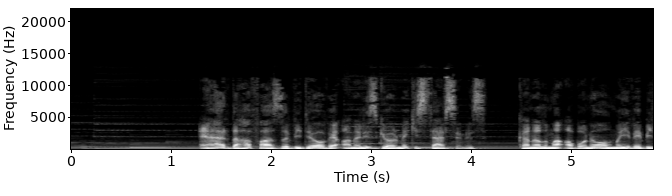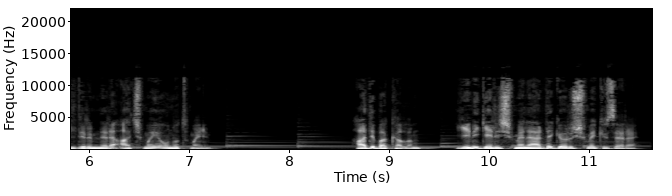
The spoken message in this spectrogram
Eğer daha fazla video ve analiz görmek isterseniz, kanalıma abone olmayı ve bildirimleri açmayı unutmayın. Hadi bakalım, yeni gelişmelerde görüşmek üzere.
